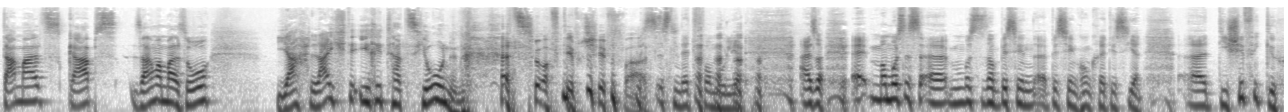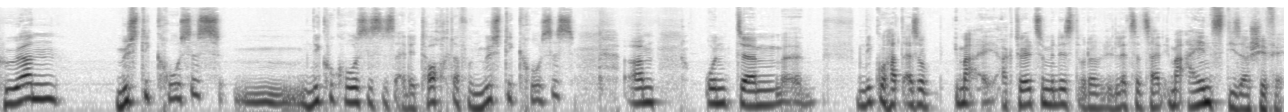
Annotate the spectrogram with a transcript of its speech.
damals gab es, sagen wir mal so, ja, leichte Irritationen, als du auf dem Schiff warst. das ist nett formuliert. Also, äh, man muss es, äh, muss es noch ein bisschen, ein bisschen konkretisieren. Äh, die Schiffe gehören Mystic Cruises. Nico Cruises ist eine Tochter von Mystic Cruises. Ähm, und ähm, Nico hat also immer, aktuell zumindest, oder in letzter Zeit immer eins dieser Schiffe.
